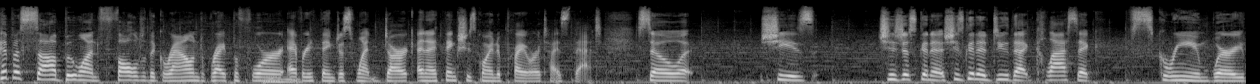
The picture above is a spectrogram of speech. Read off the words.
Pippa saw Buon fall to the ground right before everything just went dark, and I think she's going to prioritize that. So she's she's just gonna she's gonna do that classic scream where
